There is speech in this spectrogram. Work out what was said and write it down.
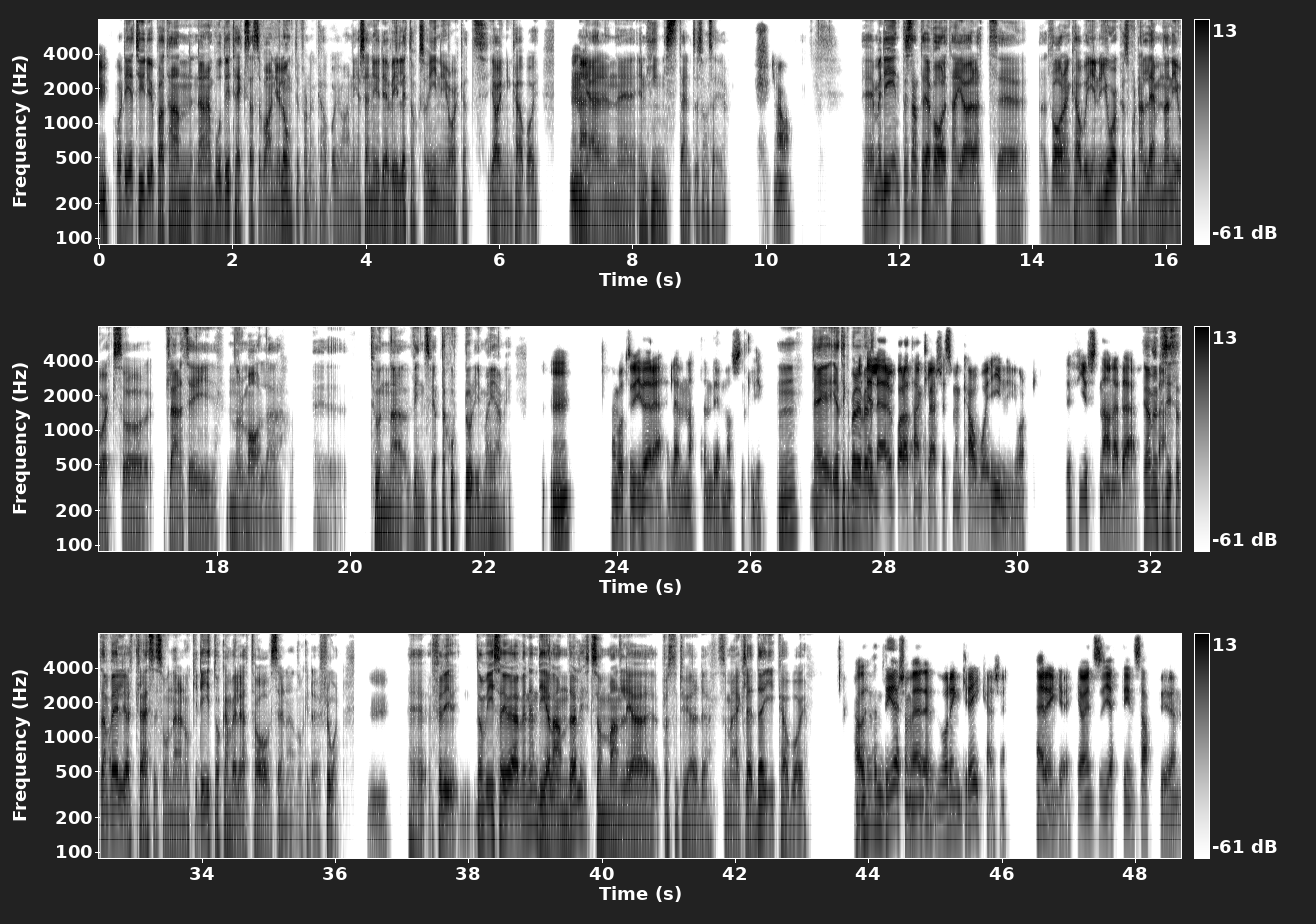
Mm. Och det tyder ju på att han, när han bodde i Texas så var han ju långt ifrån en cowboy och han erkänner ju det villigt också i New York att jag är ingen cowboy. Men Nej. jag är en, eh, en hingst, är inte så han säger. Ja. Eh, Men det är intressant det där valet han gör att, eh, att vara en cowboy i New York och så fort han lämnar New York så klär han sig i normala, eh, tunna, vindsvepta skjortor i Miami. Mm. Han har gått vidare, lämnat en del av sitt liv. Mm. Nej, jag tycker bara det är väldigt, Eller är det bara att han klär sig som en cowboy i New York? Det är just när han är där. ja men precis att han väljer att klä sig så när han åker dit och han väljer att ta av sig när han åker därifrån. Mm. Eh, för det, de visar ju även en del andra liksom manliga prostituerade som är klädda i cowboy. Ja, jag funderar som, är, var det en grej kanske? Är det en grej? Jag är inte så jätteinsatt i den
